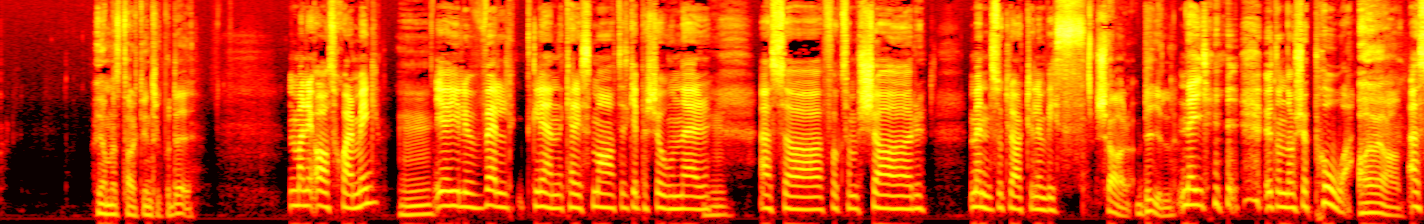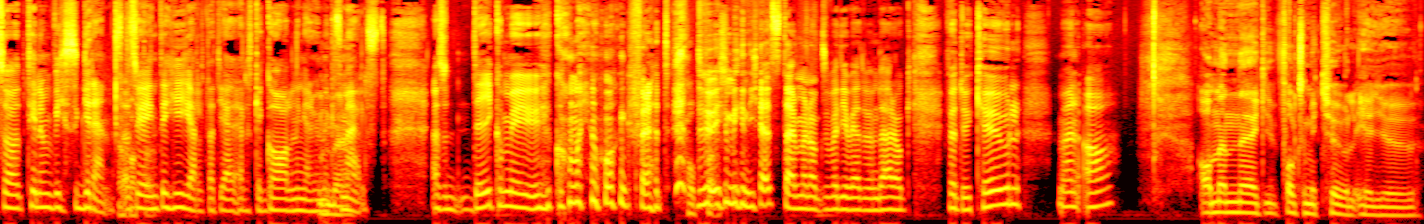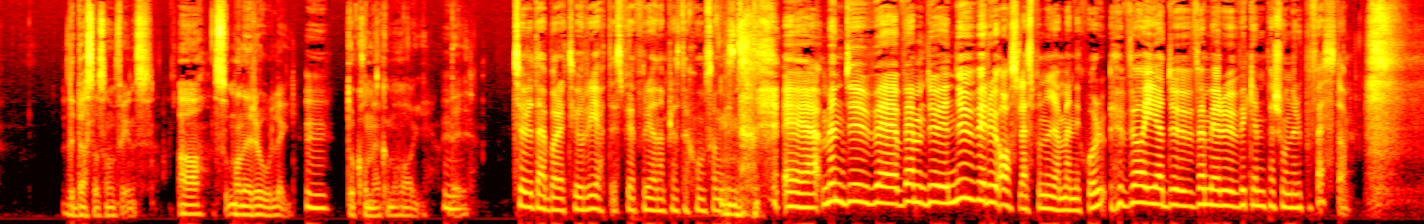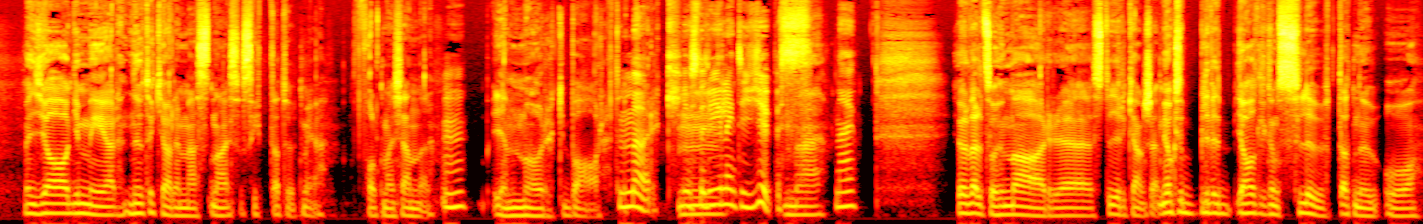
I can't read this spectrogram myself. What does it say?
Hur gör man ett starkt intryck på dig? Man är ascharmig. Mm. Jag gillar ju verkligen karismatiska personer. Mm. Alltså folk som kör. Men såklart till en viss... Kör, bil. Nej, utan de kör på. Ja, ja, ja. Alltså till en viss gräns. Jag alltså, jag är inte helt att jag älskar galningar hur mycket Nej. som helst. Alltså, dig kommer jag ju komma ihåg för att Hoppas. du är min gäst här men också för att jag vet vem det är och för att du är kul. Men ja, Ja, men eh, folk som är kul är ju det bästa som finns. Ja, så man är rolig. Mm. Då kommer jag komma ihåg dig. Tur att det här bara är teoretiskt för jag får redan prestationsångest. eh, men du, eh, vem, du, nu är du asless på nya människor. Hur, är du, vem är du, vilken person är du på fest då? Men jag är mer, nu tycker jag det är mest nice att sitta typ med folk man känner Mm. i en mörk bar. Typ. Mörk. Just det, du gillar inte ljus. Nej. Nej. Jag är väldigt så humörstyr kanske. Men jag har också blivit, jag har liksom slutat nu att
